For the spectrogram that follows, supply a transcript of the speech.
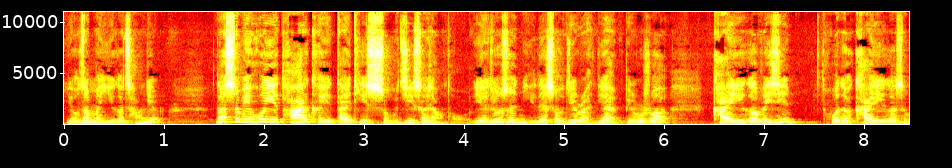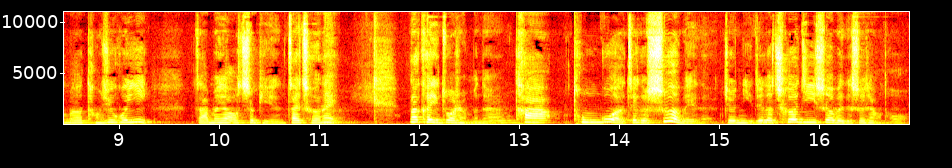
有这么一个场景。那视频会议它还可以代替手机摄像头，也就是你的手机软件，比如说开一个微信或者开一个什么腾讯会议，咱们要视频在车内，那可以做什么呢？它通过这个设备的，就你这个车机设备的摄像头，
